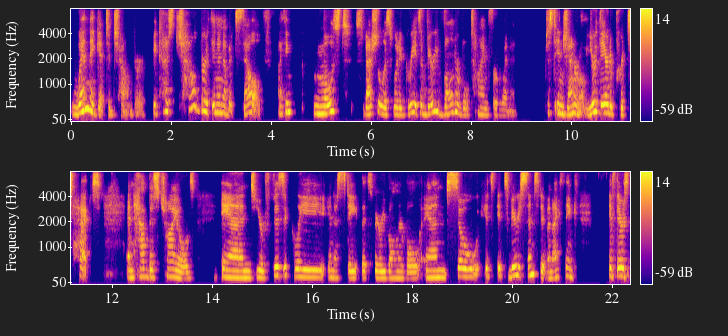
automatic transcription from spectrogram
when they get to childbirth because childbirth, in and of itself, I think most specialists would agree it's a very vulnerable time for women, just in general. You're there to protect and have this child and you're physically in a state that's very vulnerable and so it's it's very sensitive and i think if there's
